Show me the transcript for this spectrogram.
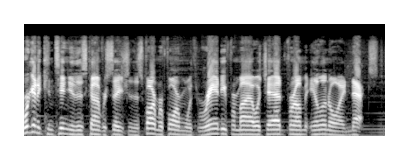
We're going to continue this conversation, this Farmer Forum with Randy from Iowa, Chad from Illinois next.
